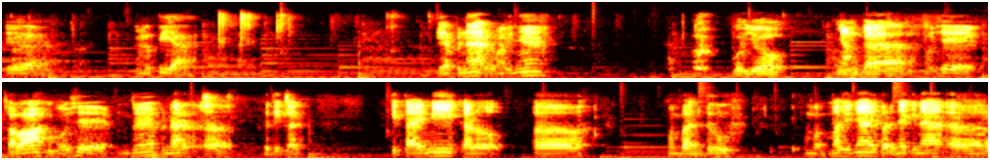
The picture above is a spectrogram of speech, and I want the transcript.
ya lebih ya? Ya benar maksudnya Mbok yo nyangga? Maksudnya salah. Sih, sebenarnya benar eh, ketika kita ini kalau eh, membantu, mem- maksudnya ibaratnya kita eh,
